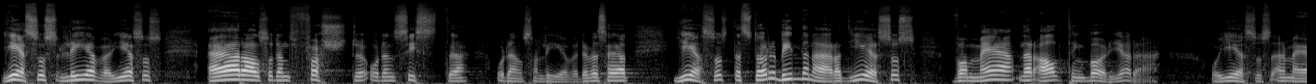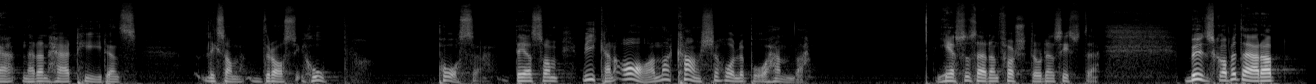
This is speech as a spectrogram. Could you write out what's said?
Jesus lever. Jesus är alltså den första och den sista och den som lever. Det vill säga att Jesus, den större bilden är att Jesus var med när allting började. Och Jesus är med när den här tidens liksom dras ihop på sig. Det som vi kan ana kanske håller på att hända. Jesus är den första och den sista. Budskapet är att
